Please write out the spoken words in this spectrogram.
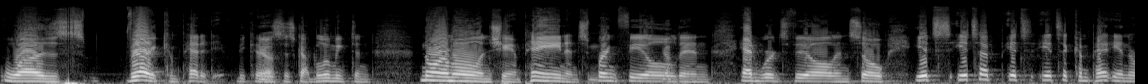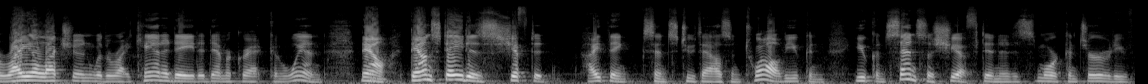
was very competitive because Yeah. it's got Bloomington Normal and Champaign and mm. Springfield and Edwardsville, and so it's it's a it's it's a compet in the right election with the right candidate, a Democrat can win. Now, downstate has shifted. I think since 2012, you can you can sense a shift, and it's more conservative,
